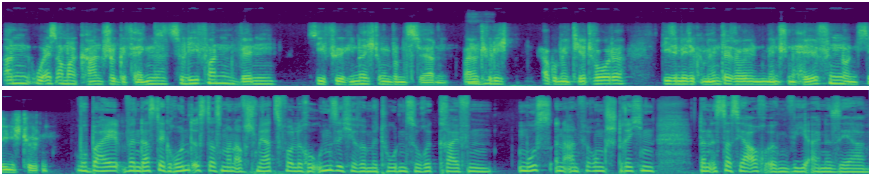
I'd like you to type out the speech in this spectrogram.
an US-amerikanische Gefängnisse zu liefern, wenn sie für Hinrichtungen benutzt werden. Weil mhm. natürlich argumentiert wurde, diese Medikamente sollen Menschen helfen und sie nicht töten. Wobei, wenn das der Grund ist, dass man auf schmerzvollere, unsichere Methoden zurückgreifen muss, in Anführungsstrichen, dann ist das ja auch irgendwie eine sehr,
